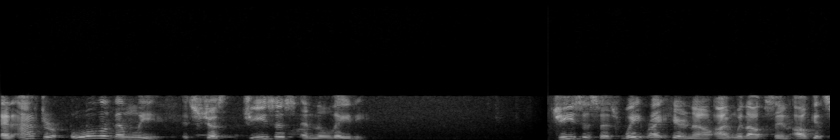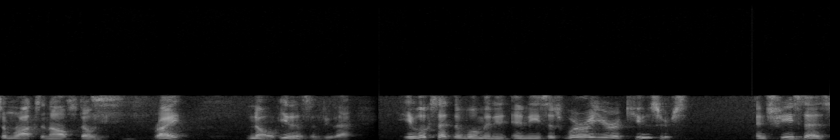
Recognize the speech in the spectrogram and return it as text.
And after all of them leave, it's just Jesus and the lady. Jesus says, Wait right here now. I'm without sin. I'll get some rocks and I'll stone you. Right? No, he doesn't do that. He looks at the woman and he says, Where are your accusers? And she says,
